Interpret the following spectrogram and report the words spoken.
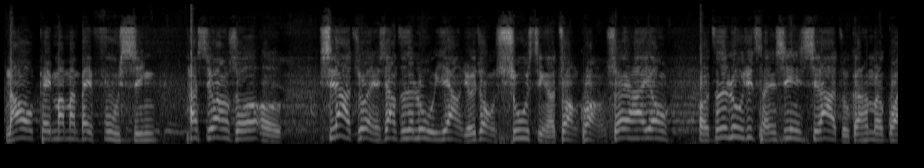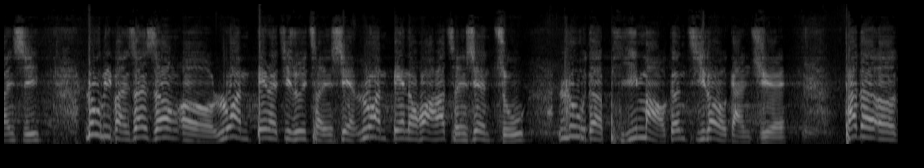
然后可以慢慢被复兴。他希望说呃。希腊族很像这只鹿一样，有一种苏醒的状况，所以他用呃这只鹿去呈现希腊族跟他们的关系。鹿皮本身是用呃乱编的技术去呈现，乱编的话，它呈现足鹿的皮毛跟肌肉的感觉。它的呃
